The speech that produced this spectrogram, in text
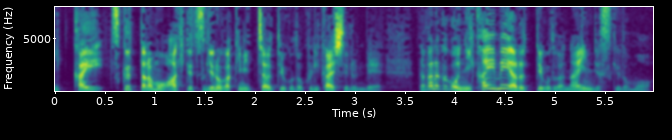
一回作ったらもう飽きて次の楽器に行っちゃうっていうことを繰り返してるんで、なかなかこう二回目やるっていうことがないんですけども、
